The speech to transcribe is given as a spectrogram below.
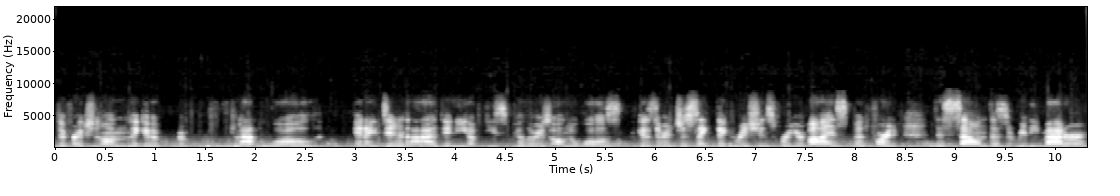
diffraction on like a, a flat wall, and I didn't add any of these pillars on the walls because they're just like decorations for your eyes, but for the sound doesn't really matter.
